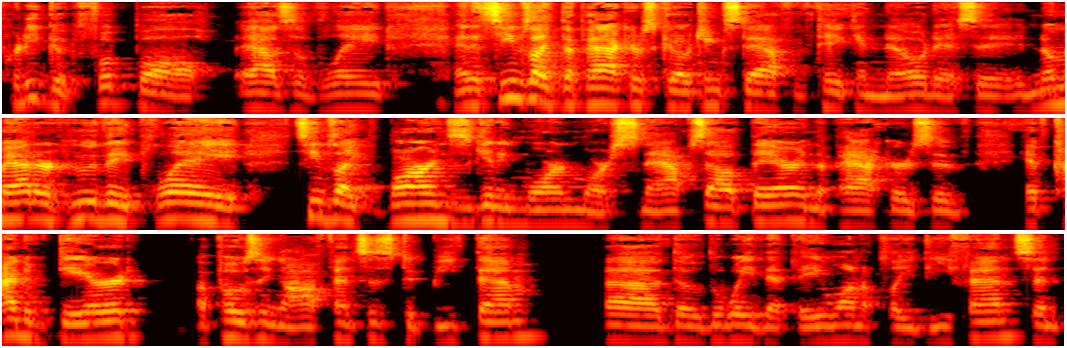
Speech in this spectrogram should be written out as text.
pretty good football as of late. And it seems like the Packers coaching staff have taken notice. It, no matter who they play, seems like Barnes is getting more and more snaps out there, and the Packers have have kind of dared opposing offenses to beat them. Uh, the, the way that they want to play defense. And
